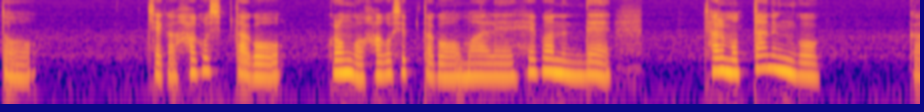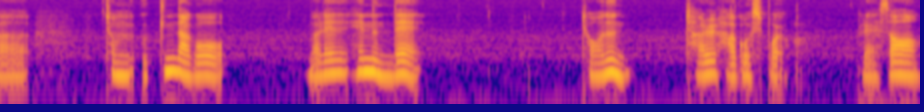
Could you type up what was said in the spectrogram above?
또 제가 하고 싶다고 그런 거 하고 싶다고 말을 해봤는데 잘 못하는 거가 좀 웃긴다고 말했는데 저는 잘 하고 싶어요. 그래서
